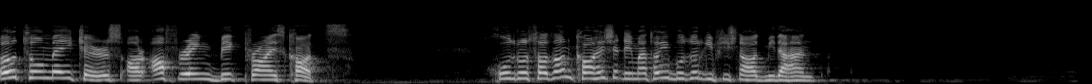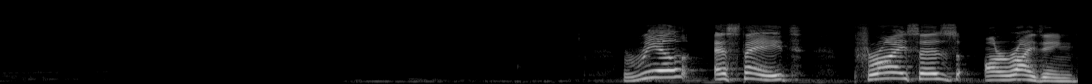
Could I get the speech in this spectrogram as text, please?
Automakers are offering big price cuts. خودروسازان کاهش قیمتهای بزرگی پیشنهاد می‌دهند. Real estate prices are rising.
